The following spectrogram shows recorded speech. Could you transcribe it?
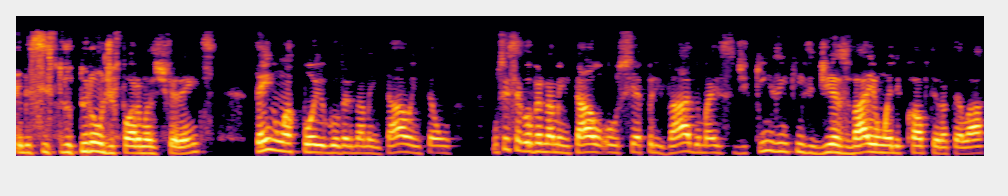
Eles se estruturam de formas diferentes. Tem um apoio governamental, então, não sei se é governamental ou se é privado, mas de 15 em 15 dias vai um helicóptero até lá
